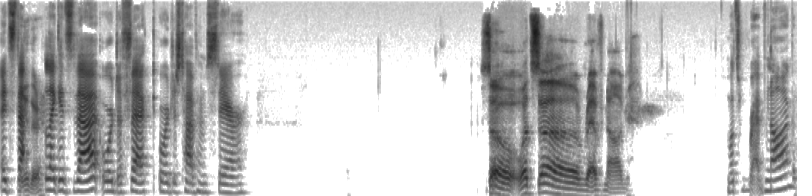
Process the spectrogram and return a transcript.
It's that Neither. like it's that or defect or just have him stare. So what's uh Revnog? What's Revnog?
